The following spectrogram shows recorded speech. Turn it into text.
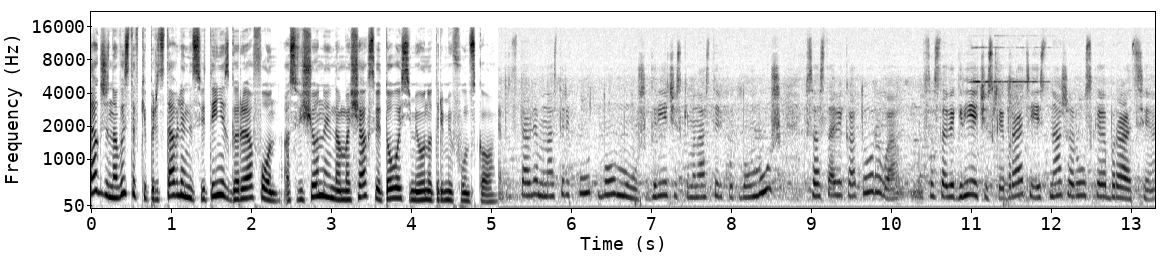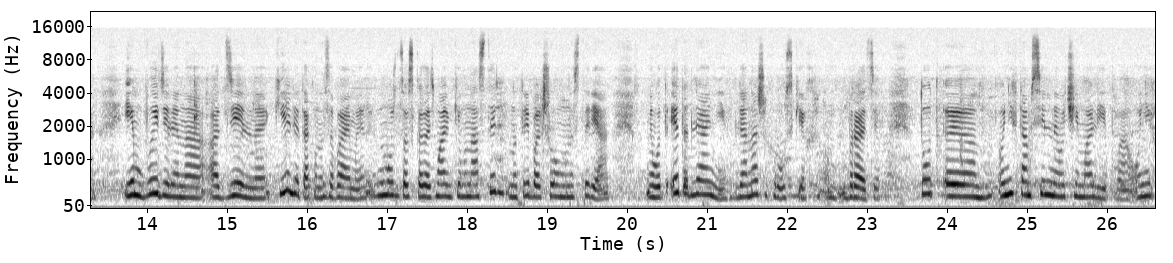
Также на выставке представлены святыни с горы Афон, освященные на мощах святого Симеона Тремифунского. Представляем монастырь Кутлумуш, греческий монастырь Кутлумуш, в составе которого, в составе греческой братья, есть наша русская братья. Им выделена отдельная келья, так называемая, можно так сказать, маленький монастырь внутри большого монастыря. Вот это для них, для наших русских братьев. Тут э, у них там сильная очень молитва, у них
